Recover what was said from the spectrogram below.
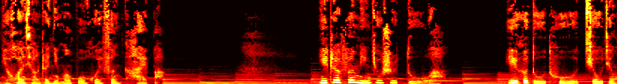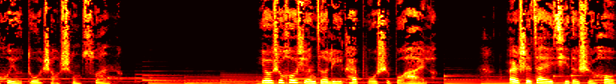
你幻想着你们不会分开吧？你这分明就是赌啊！一个赌徒究竟会有多少胜算呢？有时候选择离开不是不爱了。而是在一起的时候，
